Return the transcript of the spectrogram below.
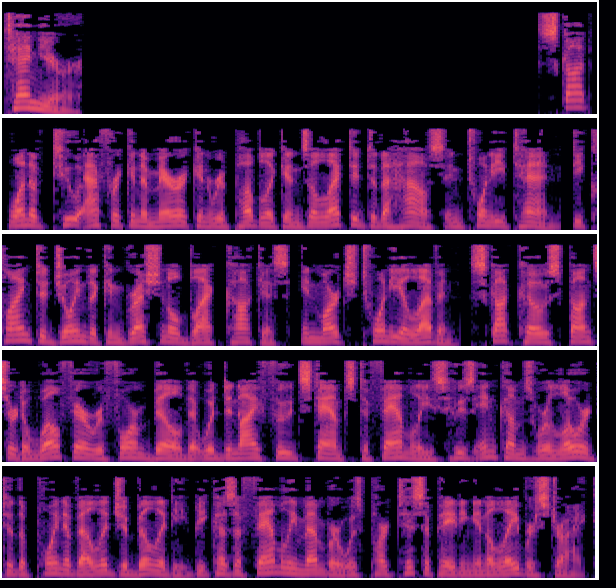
Tenure. Scott, one of two African American Republicans elected to the House in 2010, declined to join the Congressional Black Caucus. In March 2011, Scott co sponsored a welfare reform bill that would deny food stamps to families whose incomes were lowered to the point of eligibility because a family member was participating in a labor strike.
